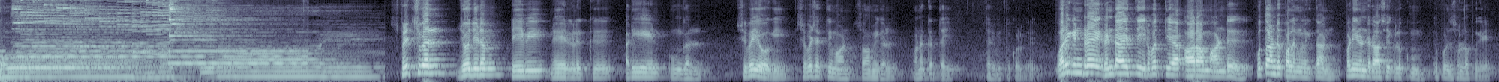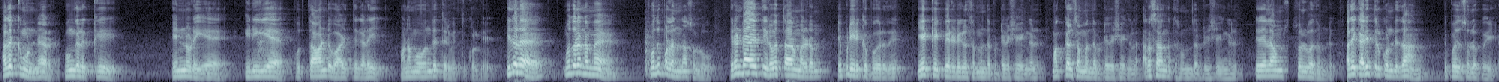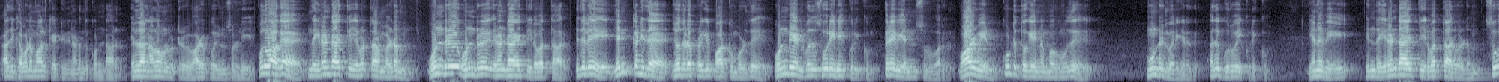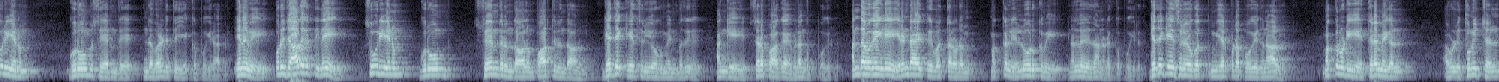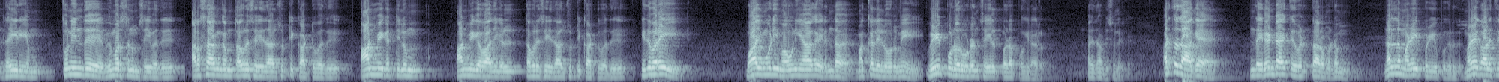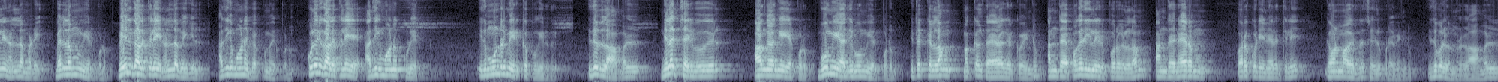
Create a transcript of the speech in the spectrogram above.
Spiritual ஜோதிடம் TV நேயர்களுக்கு அடியேன் உங்கள் சிவயோகி சிவசக்திமான் சுவாமிகள் வணக்கத்தை தெரிவித்துக் கொள்கிறேன். வருகின்ற இரண்டாயிரத்தி இருபத்தி ஆறாம் ஆண்டு புத்தாண்டு பலன்களைத்தான் பனிரெண்டு ராசிகளுக்கும் இப்பொழுது சொல்லப் போகிறேன். அதற்கு முன்னர் உங்களுக்கு என்னுடைய இனிய புத்தாண்டு வாழ்த்துக்களை மனமோந்து தெரிவித்துக் கொள்கிறேன். இதில் முதல்ல நம்ம பொது பலன் தான் சொல்லுவோம். இரண்டாயிரத்தி இருபத்தாறாம் வருடம் எப்படி இருக்க போகிறது? இயற்கை பேரிடர்கள் சம்பந்தப்பட்ட விஷயங்கள் மக்கள் சம்பந்தப்பட்ட விஷயங்கள் அரசாங்கத்தை சம்பந்தப்பட்ட விஷயங்கள் இதெல்லாம் சொல்வதுண்டு. அதை கருத்தில் கொண்டு தான் இப்போது சொல்ல போய் அதை கவனமாக கேட்டு நடந்து கொண்டால் எல்லா நலமும் பெற்று வாழப்போயின்னு சொல்லி பொதுவாக இந்த இரண்டாயிரத்தி இருபத்தாறாம் வருடம் ஒன்று ஒன்று இரண்டாயிரத்தி இருபத்தாறு இதிலே எண் கணித ஜோதிட பிரகி பார்க்கும் பொழுது ஒன்று என்பது சூரியனை குறிக்கும் பிறவி எண் சொல்வார்கள். வாழ்வு எண் கூட்டுத்தொகை என்னும்போது மூன்றில் வருகிறது. அது குருவை குறிக்கும். எனவே இந்த இரண்டாயிரத்தி இருபத்தாறு வருடம் சூரியனும் குருவும் சேர்ந்து இந்த வருடத்தை இயக்கப் போகிறார்கள். எனவே ஒரு ஜாதகத்திலே சூரியனும் குருவும் சேர்ந்திருந்தாலும் பார்த்திருந்தாலும் கஜகேசரி யோகம் என்பது அங்கே சிறப்பாக விளங்கப் போகிறது. அந்த வகையிலே இரண்டாயிரத்தி இருபத்தாறுடன் மக்கள் எல்லோருக்குமே நல்லதுதான் நடக்கப் போகிறது. கஜகேசரி யோகம் ஏற்பட போகிறதுனால் மக்களுடைய திறமைகள் அவருடைய துணிச்சல் தைரியம் துணிந்து விமர்சனம் செய்வது அரசாங்கம் தவறு செய்தால் சுட்டி காட்டுவது ஆன்மீகத்திலும் ஆன்மீகவாதிகள் தவறு செய்தால் சுட்டிக்காட்டுவது. இதுவரை வாய்மூடி மௌனியாக இருந்த மக்கள் எல்லோருமே விழிப்புணர்வுடன் செயல்பட போகிறார்கள். அதுதான் அப்படி சொல்லியிருக்கேன் அடுத்ததாக இந்த இரண்டாயிரத்தி இருபத்தாறு வருடம் நல்ல மழை பொழிய போகிறது. மழை காலத்திலே நல்ல மழை வெள்ளமும் ஏற்படும். வெயில் காலத்திலே நல்ல வெயில் அதிகமான வெப்பம் ஏற்படும். குளிர்காலத்திலே அதிகமான குளிர். இது மூன்றுமே இருக்கப் போகிறது. இது இல்லாமல் நிலச்சரிவுகள் ஆங்காங்கே ஏற்படும் பூமி அதிர்வும் ஏற்படும். இதற்கெல்லாம் மக்கள் தயாராக இருக்க வேண்டும். அந்த பகுதியில் இருப்பவர்களெல்லாம் அந்த நேரம் வரக்கூடிய நேரத்திலே கவனமாக இருந்து செயல்பட வேண்டும். இதுவல்லமல்லாமல்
